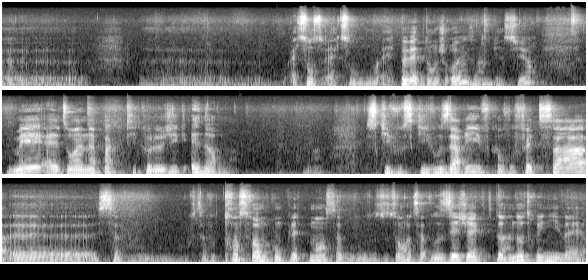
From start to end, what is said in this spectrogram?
euh, elles, sont, elles, sont, elles peuvent être dangereuses, hein, bien sûr, mais elles ont un impact psychologique énorme. Ce qui vous, ce qui vous arrive quand vous faites ça, euh, ça, vous, ça, vous, transforme complètement, ça vous, ça vous éjecte dans un autre univers.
